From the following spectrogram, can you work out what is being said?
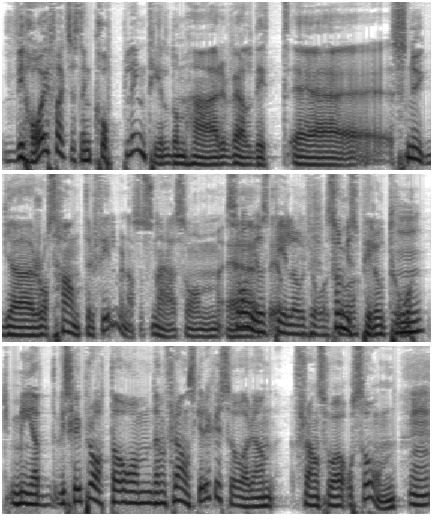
vi har ju faktiskt en koppling till de här väldigt eh, snygga Ross Hunter-filmerna, alltså sådana här som... eh, Som just Pillow Talk Som just Pillow Talk. Mm. Med, vi ska ju prata om den franska regissören François Ozon, Mm.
